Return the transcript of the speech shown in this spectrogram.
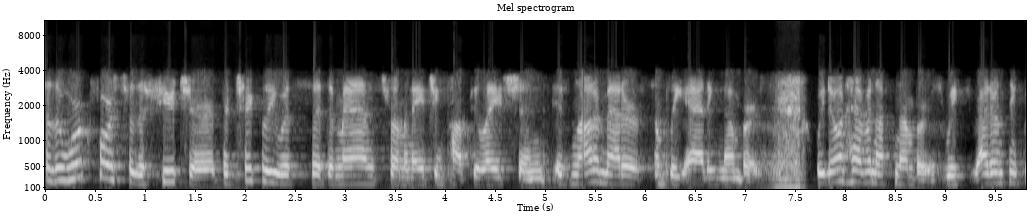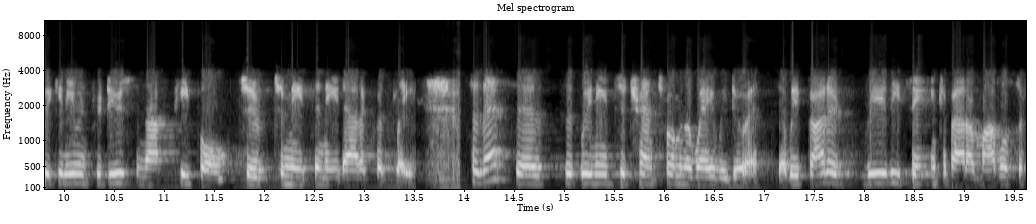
So the workforce for the future, particularly with the demands from an aging population, is not a matter of simply adding numbers. We don't have enough numbers. We, I don't think we can even produce enough people to, to meet the need adequately. So that says that we need to transform the way we do it. That we've got to really think about our models of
